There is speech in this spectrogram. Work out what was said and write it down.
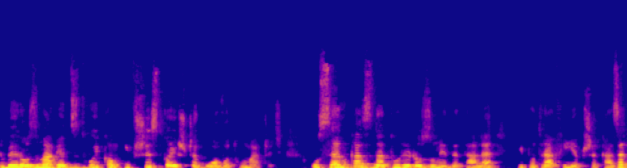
by rozmawiać z dwójką i wszystko jej szczegółowo tłumaczyć. Ósemka z natury rozumie detale i potrafi je przekazać,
